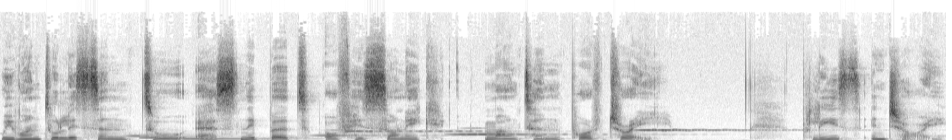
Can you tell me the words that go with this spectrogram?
we want to listen to a snippet of his sonic mountain portrait. Please enjoy.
